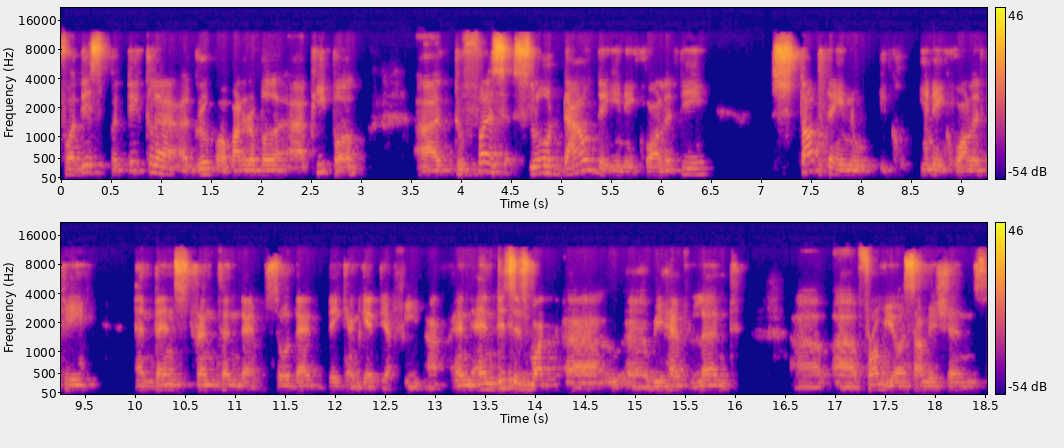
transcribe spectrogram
for this particular uh, group of vulnerable uh, people uh, to first slow down the inequality, stop the inequality, and then strengthen them so that they can get their feet up. And, and this is what uh, uh, we have learned uh, from your submissions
